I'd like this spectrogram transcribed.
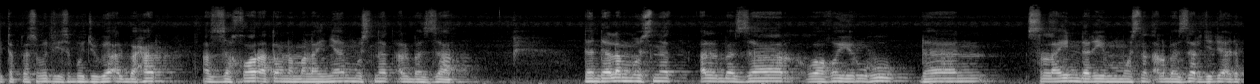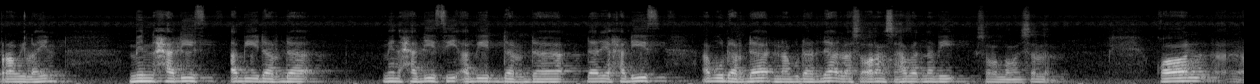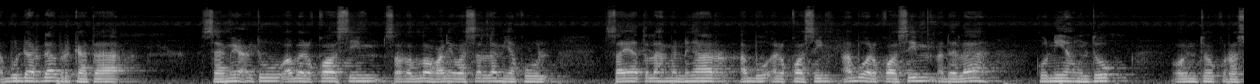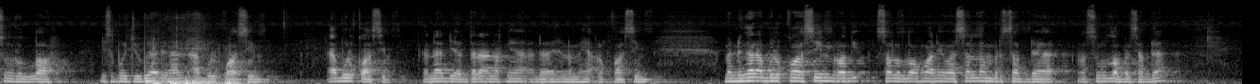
kitab tersebut disebut juga al-bahar az-zakhar atau nama lainnya musnad al-bazzar. Dan dalam musnad al-bazzar wa ghairuhu dan selain dari Musnad Al-Bazzar jadi ada perawi lain min hadis Abi Darda min hadisi Abi Darda. Dari hadis Abu Darda dan Abu Darda adalah seorang sahabat Nabi wasallam. Qal Abu Darda berkata Sami'tu Abul Qasim sallallahu alaihi wasallam yaqul saya telah mendengar Abu Al-Qasim Abu Al-Qasim adalah kunyah untuk untuk Rasulullah disebut juga dengan Abu Qasim Abul Qasim karena di antara anaknya ada yang namanya Al Qasim. Mendengar Abul Qasim sallallahu alaihi wasallam bersabda, Rasulullah bersabda,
